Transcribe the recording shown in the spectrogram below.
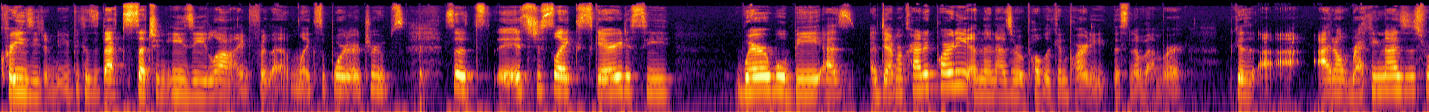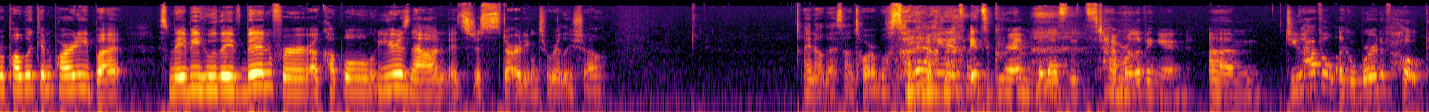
crazy to me because that's such an easy line for them, like support our troops. So it's it's just like scary to see where we'll be as a Democratic Party and then as a Republican Party this November, because I, I don't recognize this Republican Party, but it's maybe who they've been for a couple years now, and it's just starting to really show. I know that sounds horrible. Sorry yeah, I mean it's, it's grim, but that's the time we're living in. Um, do you have a, like a word of hope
